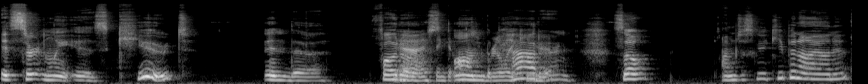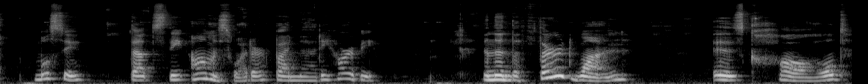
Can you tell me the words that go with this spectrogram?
it certainly is cute in the photos Yeah, I think it on the really cute. pattern. So I'm just going to keep an eye on it. We'll see. That's the Alma sweater by Maddie Harvey. And then the third one is called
